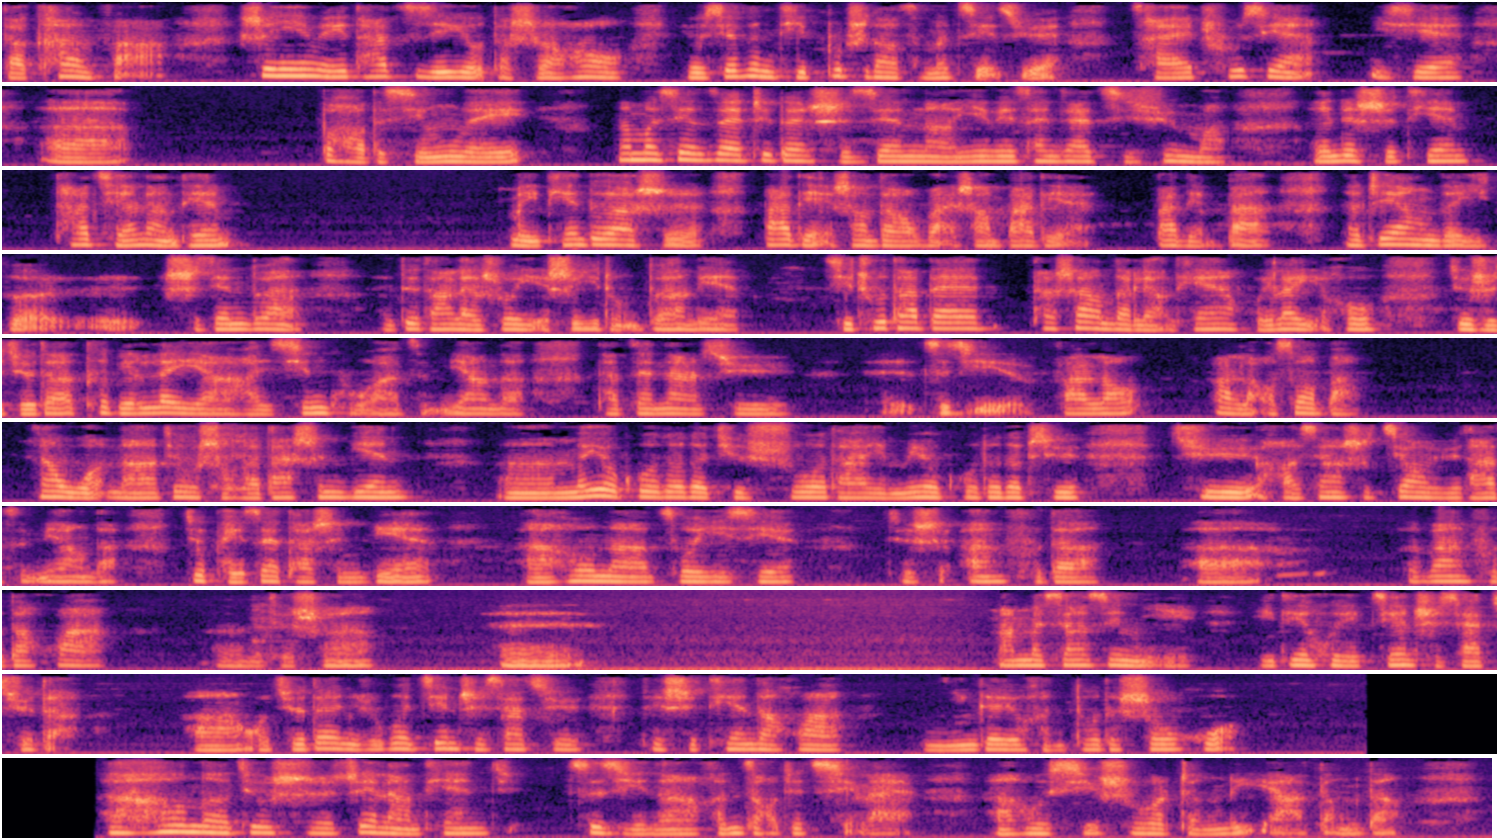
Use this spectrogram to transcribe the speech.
的看法是因为他自己有的时候有些问题不知道怎么解决，才出现一些呃不好的行为。那么现在这段时间呢，因为参加集训嘛，连着十天，他前两天每天都要是八点上到晚上八点八点半，那这样的一个时间段对他来说也是一种锻炼。起初他待他上的两天回来以后，就是觉得特别累呀，很辛苦啊，怎么样的？他在那儿去，呃，自己发牢发牢骚吧。那我呢，就守在他身边，嗯，没有过多的去说他，也没有过多的去去，好像是教育他怎么样的，就陪在他身边，然后呢，做一些就是安抚的，呃，安抚的话，嗯，就说，嗯。妈妈相信你一定会坚持下去的，啊，我觉得你如果坚持下去这十天的话，你应该有很多的收获。然后呢，就是这两天就自己呢很早就起来，然后洗漱、整理呀等等，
